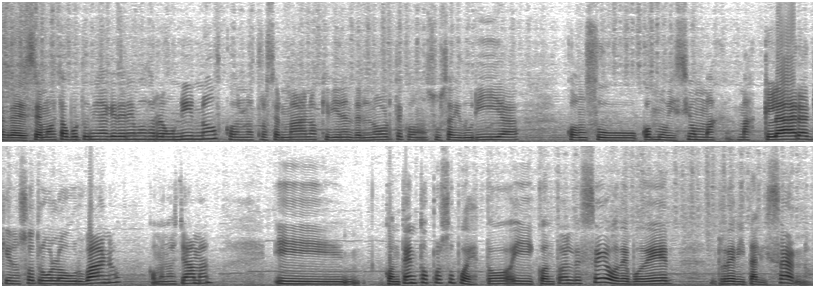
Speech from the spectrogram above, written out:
Agradecemos esta oportunidad que tenemos de reunirnos con nuestros hermanos que vienen del norte, con su sabiduría, con su cosmovisión más, más clara que nosotros los urbanos, como nos llaman, y contentos por supuesto y con todo el deseo de poder revitalizarnos.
